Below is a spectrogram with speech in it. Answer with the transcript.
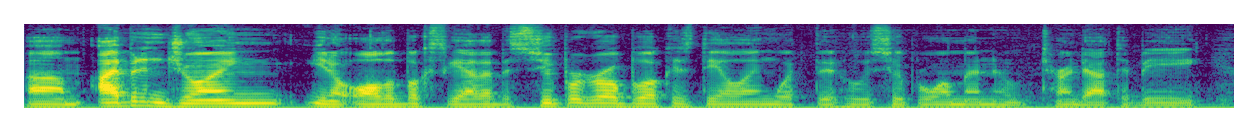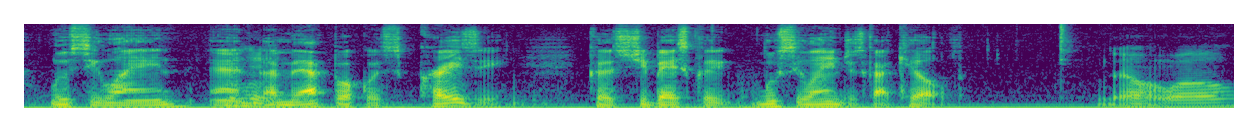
Um, I've been enjoying, you know, all the books together. The Supergirl book is dealing with the Who's Superwoman, who turned out to be Lucy Lane, and Mm-hmm. I mean that book was crazy because she basically Lucy Lane just got killed. No, well,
